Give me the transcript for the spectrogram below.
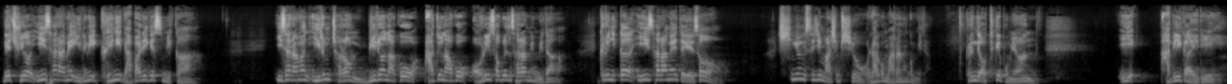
내 주여, 이 사람의 이름이 괜히 나발이겠습니까? 이 사람은 이름처럼 미련하고 아둔하고 어리석은 사람입니다. 그러니까 이 사람에 대해서 신경 쓰지 마십시오. 라고 말하는 겁니다. 그런데 어떻게 보면 이 아비가일이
